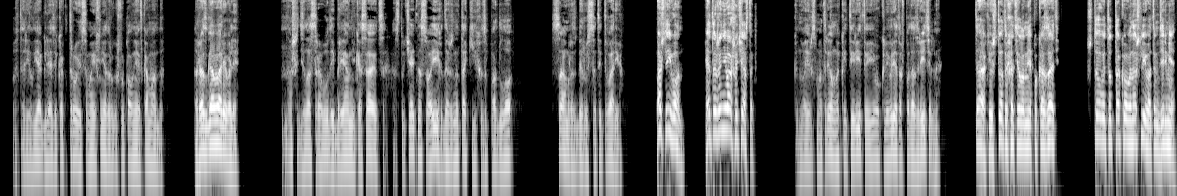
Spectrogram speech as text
— повторил я, глядя, как троица моих недругов выполняет команду. «Разговаривали». Наши дела с Равудой Бриан не касаются, а стучать на своих, даже на таких, западло. Сам разберусь с этой тварью. «Пошли вон! Это же не ваш участок!» Конвоир смотрел на Кайтерита и его клевретов подозрительно. «Так, и что ты хотела мне показать? Что вы тут такого нашли в этом дерьме?»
